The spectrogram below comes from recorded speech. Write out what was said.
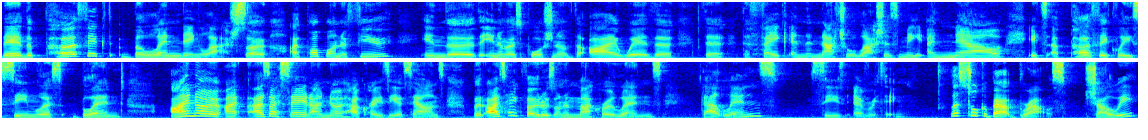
They're the perfect blending lash. So I pop on a few in the, the innermost portion of the eye where the, the, the fake and the natural lashes meet and now it's a perfectly seamless blend. I know, I, as I say it, I know how crazy it sounds, but I take photos on a macro lens. That lens sees everything. Let's talk about brows, shall we?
